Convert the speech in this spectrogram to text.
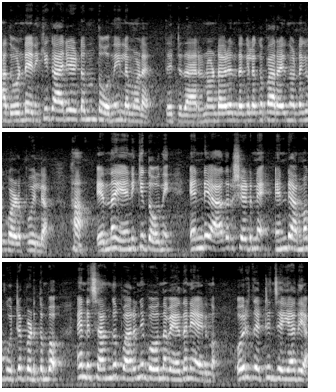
അതുകൊണ്ട് എനിക്ക് കാര്യമായിട്ടൊന്നും തോന്നിയില്ല മോളെ. തെറ്റിദ്ധാരണ ഉണ്ട് അവരെന്തെങ്കിലുമൊക്കെ പറയുന്നുണ്ടെങ്കിൽ കുഴപ്പമില്ല. ഹാ എന്നാൽ എനിക്ക് തോന്നി. എന്റെ ആദർശേട്ടനെ എന്റെ അമ്മ കുറ്റപ്പെടുത്തുമ്പോൾ എന്റെ ചങ്ക് പറഞ്ഞു പോകുന്ന വേദനയായിരുന്നു. ഒരു തെറ്റും ചെയ്യാതെയാ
